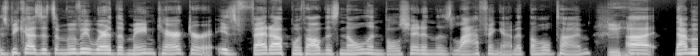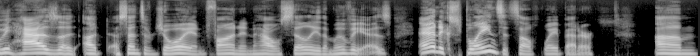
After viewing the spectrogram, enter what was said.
is because it's a movie where the main character is fed up with all this nolan bullshit and is laughing at it the whole time Mhm. uh that movie has a, a, a sense of joy and fun and how silly the movie is and explains itself way better um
